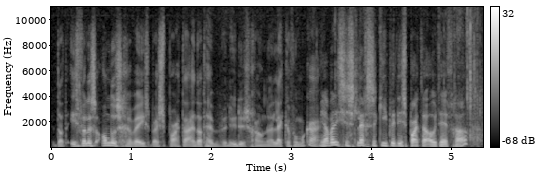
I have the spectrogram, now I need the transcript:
Dat is wel eens anders geweest bij Sparta. En dat hebben we nu dus gewoon lekker voor elkaar. Ja, wat is de slechtste keeper die Sparta ooit heeft gehad?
